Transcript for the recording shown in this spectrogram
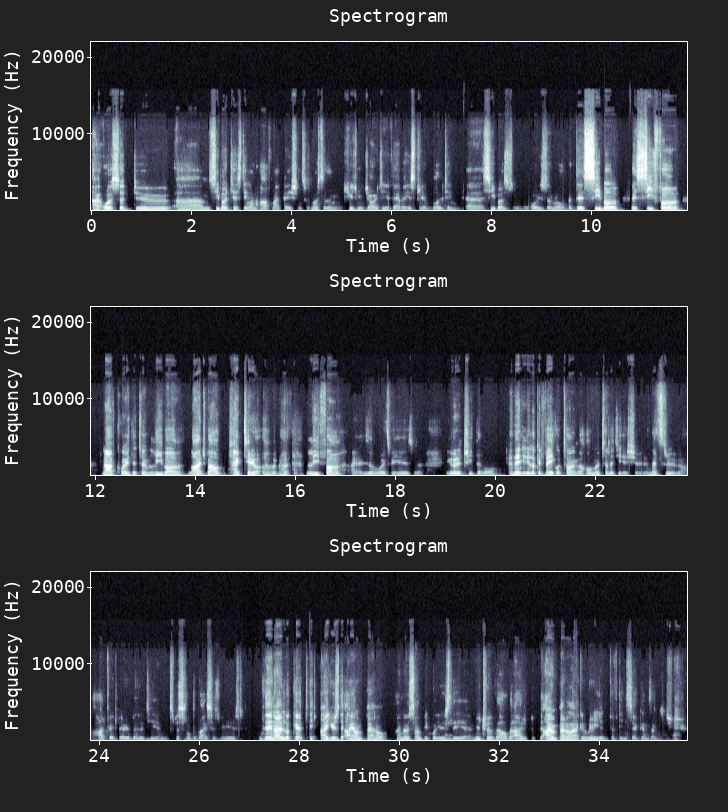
I also do um, SIBO testing on half my patients, because most of them, huge majority, if they have a history of bloating, uh, SIBO's always a role. But there's SIBO, there's SIFO. Now I've coined the term LIBO, large bowel bacterial overgrowth. LIFO, these are the words we use. You know, you got to treat them all. And then you look at vagal tone, the whole motility issue, and that's through heart rate variability and specific devices we use. Then I look at the, I use the ion panel I know some people use the uh, but I, the ion panel I can read in 15 seconds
